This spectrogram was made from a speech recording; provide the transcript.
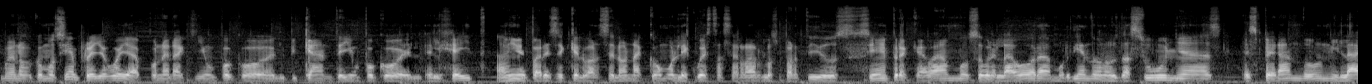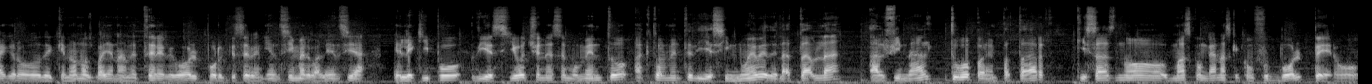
Bueno, como siempre, yo voy a poner aquí un poco el picante y un poco el, el hate. A mí me parece que el Barcelona, cómo le cuesta cerrar los partidos. Siempre acabamos sobre la hora mordiéndonos las uñas, esperando un milagro de que no nos vayan a meter el gol porque se venía encima el Valencia. El equipo 18 en ese momento, actualmente 19 de la tabla, al final tuvo para empatar, quizás no más con ganas que con fútbol, pero,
